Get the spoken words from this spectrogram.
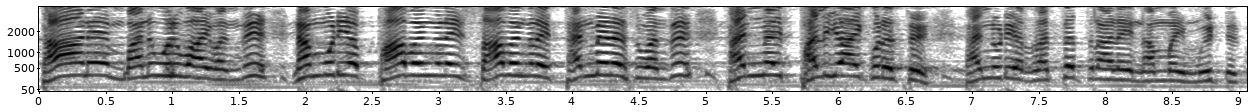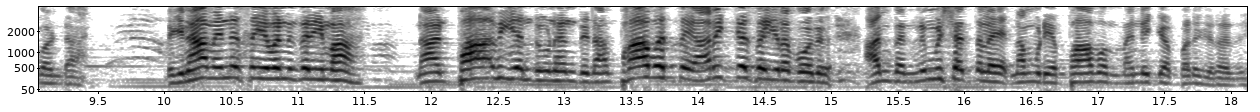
தானே மனு உருவாய் வந்து நம்முடைய பாவங்களை சாவங்களை தன்மேலே சுமந்து தன்னை பலியாய் கொடுத்து தன்னுடைய ரத்தத்தினாலே நம்மை மீட்டு கொண்டார். இன்றைக்கு நாம் என்ன செய்ய வேண்டும் தெரியுமா? நான் பாவி என்று உணர்ந்து நான் பாவத்தை அறிக்கை செய்கிற போது அந்த நிமிஷத்துல நம்முடைய பாவம் மன்னிக்கப்படுகிறது.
